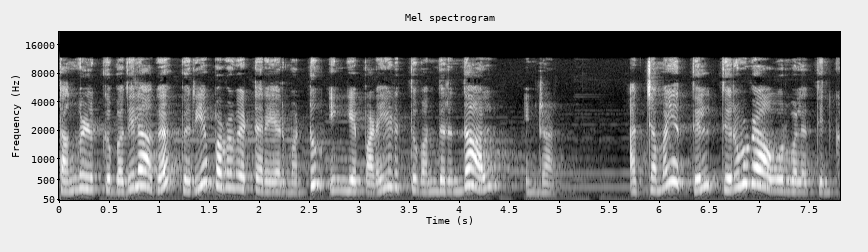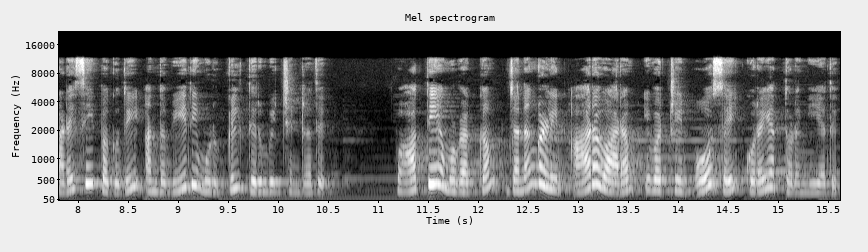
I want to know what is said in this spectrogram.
தங்களுக்கு பதிலாக பெரிய பழுவேட்டரையர் மட்டும் இங்கே படையெடுத்து வந்திருந்தால் என்றான். அச்சமயத்தில் திருவிழா ஊர்வலத்தின் கடைசி பகுதி அந்த வீதி முழுக்கில் திரும்பிச் சென்றது. வாத்திய முழக்கம் ஜனங்களின் ஆரவாரம் இவற்றின் ஓசை குறையத் தொடங்கியது.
